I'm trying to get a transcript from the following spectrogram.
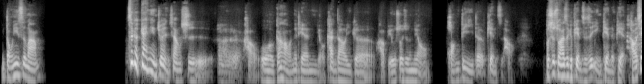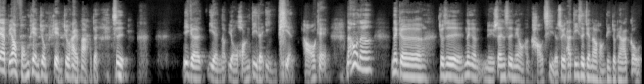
你懂意思吗？这个概念就很像是，呃，好，我刚好那天有看到一个，好，比如说就是那种皇帝的片子，好，不是说他是个骗子，是影片的片。好，现在不要逢骗就骗就害怕，对，是一个演有皇帝的影片。好，OK，然后呢？那个就是那个女生是那种很豪气的，所以她第一次见到皇帝就跟他勾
